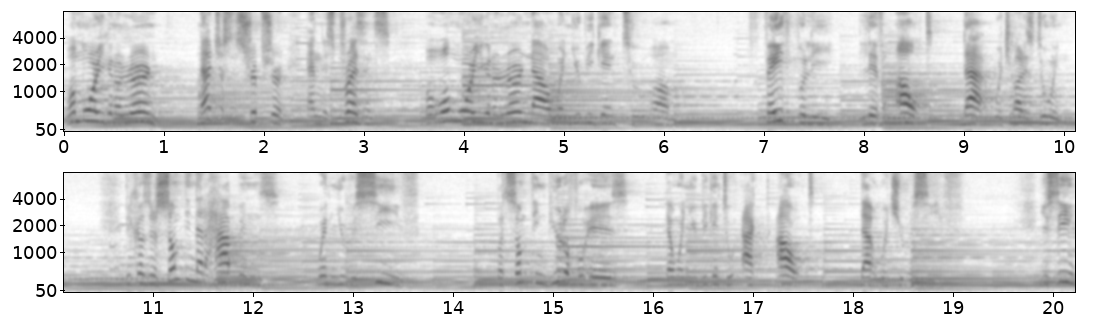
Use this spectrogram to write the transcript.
What more are you going to learn not just in scripture and his presence, but what more are you going to learn now when you begin to um, faithfully live out that which God is doing? Because there's something that happens when you receive, but something beautiful is that when you begin to act out that which you receive. You see,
